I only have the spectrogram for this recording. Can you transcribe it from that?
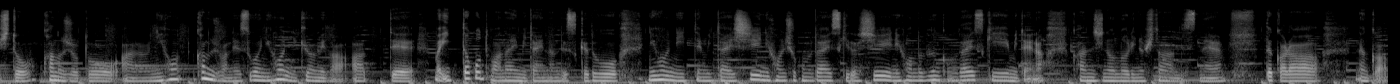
人彼女とあの日本彼女はねすごい日本に興味があって、まあ、行ったことはないみたいなんですけど日本に行ってみたいし日本食も大好きだし日本の文化も大好きみたいな感じのノリの人なんですね。だからなんか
